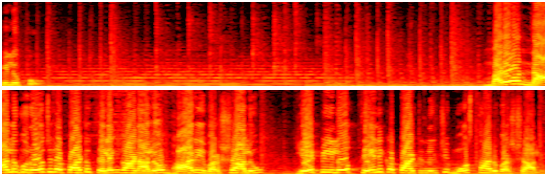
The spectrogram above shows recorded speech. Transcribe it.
పిలుపు. మరో నాలుగు రోజుల పాటు తెలంగాణలో భారీ వర్షాలు ఏపీలో తేలికపాటి నుంచి మోస్తారు వర్షాలు.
